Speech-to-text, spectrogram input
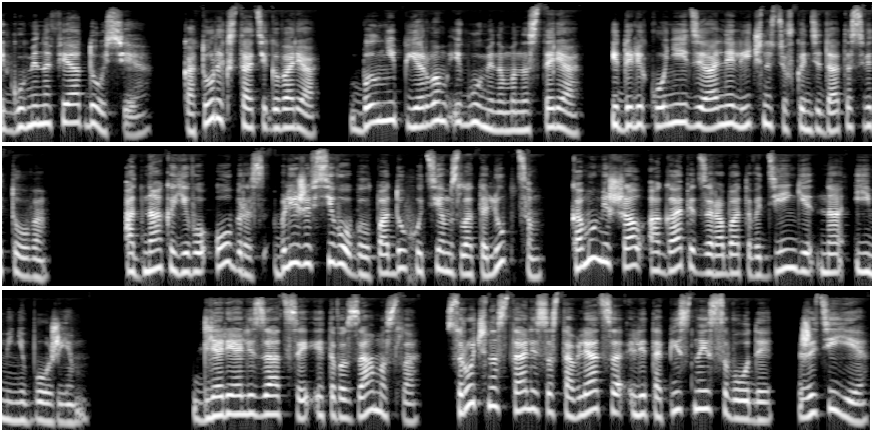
игумена Феодосия, который, кстати говоря, был не первым игуменом монастыря и далеко не идеальной личностью в кандидата святого. Однако его образ ближе всего был по духу тем златолюбцам, кому мешал Агапит зарабатывать деньги на имени Божьем. Для реализации этого замысла срочно стали составляться летописные своды, житие.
